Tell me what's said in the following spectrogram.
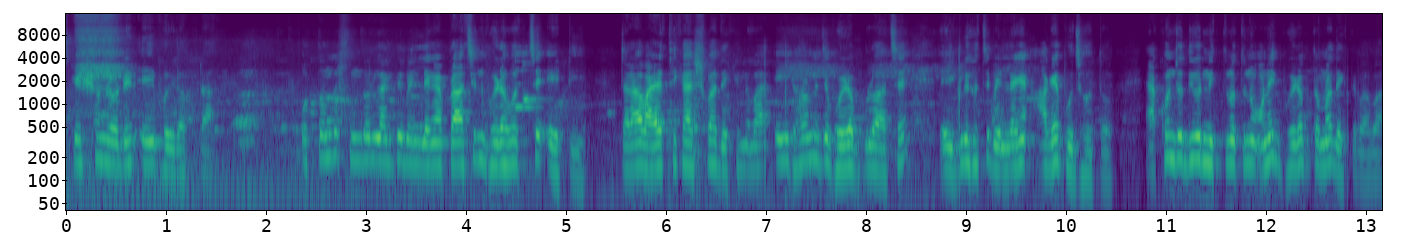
স্টেশন রোডের এই ভৈরবটা। অত্যন্ত সুন্দর লাগছে বেলডাঙ্গার প্রাচীন ভৈরব হচ্ছে এটি। যারা বাইরে থেকে আসবা দেখে নেবা এই ধরনের যে ভৈরবগুলো আছে, এইগুলি হচ্ছে বেলডাঙ্গে আগে পুজো হতো। এখন যদিও নিত্য নতুন অনেক ভৈরব তোমরা দেখতে পাবা।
